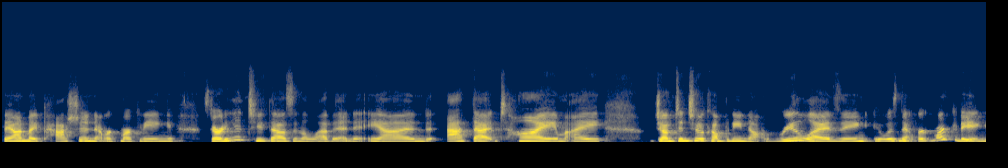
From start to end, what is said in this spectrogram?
found my passion network marketing starting in 2011. And at that time, I jumped into a company not realizing it was network marketing.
